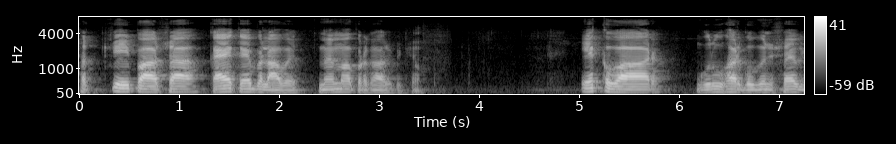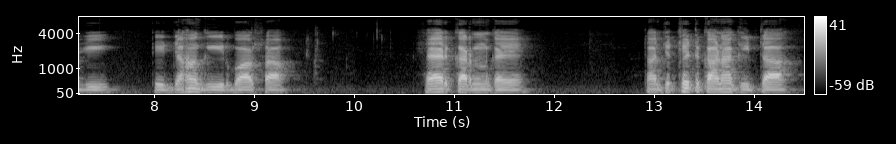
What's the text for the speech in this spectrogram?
ਸੱਚੇ ਪਾਤਸ਼ਾਹ ਕਹਿ ਕੇ ਬੁਲਾਵੇ, ਮਹਿਮਾ ਪ੍ਰਕਾਸ਼ ਵਿੱਚੋਂ ਇੱਕ ਵਾਰ ਗੁਰੂ ਹਰਗੋਬਿੰਦ ਸਾਹਿਬ ਜੀ ਅਤੇ ਜਹਾਂਗੀਰ ਬਾਦਸ਼ਾਹ ਸੈਰ ਕਰਨ ਗਏ ਤਾਂ ਜਿੱਥੇ ਟਿਕਾਣਾ ਕੀਤਾ,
